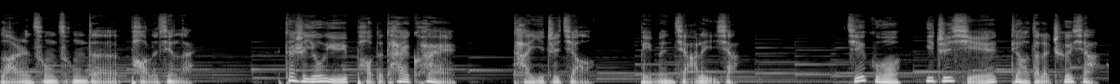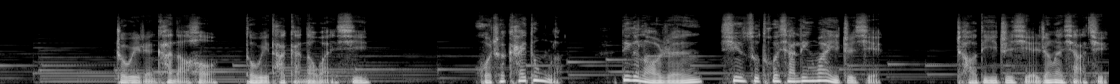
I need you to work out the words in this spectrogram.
老人匆匆地跑了进来，但是由于跑得太快，他一只脚被门夹了一下。结果，一只鞋掉到了车下。周围人看到后，都为他感到惋惜。火车开动了，那个老人迅速脱下另外一只鞋，朝第一只鞋扔了下去。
